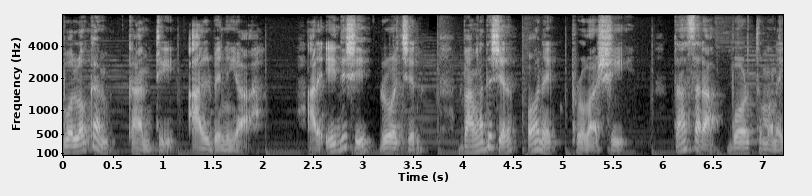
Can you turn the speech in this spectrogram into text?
বলকান কান্ট্রি, আলবেনিয়া। আর এই দেশে রয়েছেন বাংলাদেশের অনেক প্রবাসী। তাছাড়া বর্তমানে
